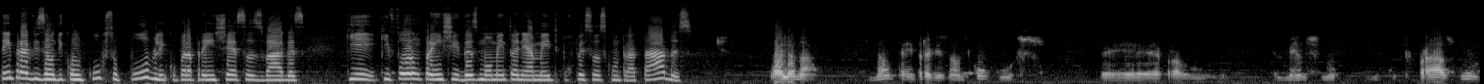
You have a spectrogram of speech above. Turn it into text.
tem previsão de concurso público para preencher essas vagas que, que foram preenchidas momentaneamente por pessoas contratadas? Olha, não. Não tem previsão de concurso. É, pra, pelo menos no, no curto prazo, no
